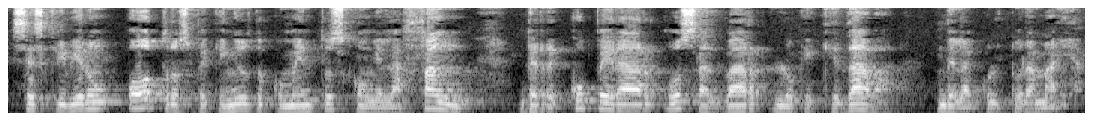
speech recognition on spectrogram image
se escribieron otros pequeños documentos con el afán de recuperar o salvar lo que quedaba de la cultura maya.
